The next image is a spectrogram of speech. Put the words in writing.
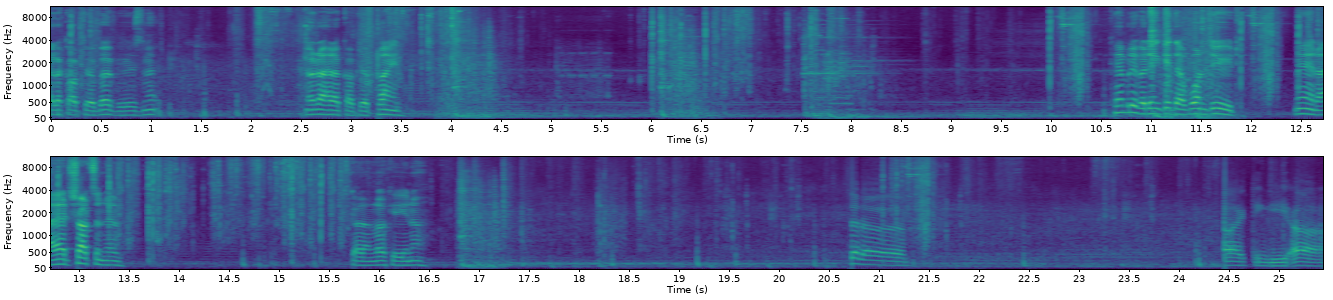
Helicopter above you, isn't it? No, not helicopter, plane. Can't believe I didn't get that one dude. Man, I had shots on him. Just got unlucky, you know. That uh. I thingy. Uh.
